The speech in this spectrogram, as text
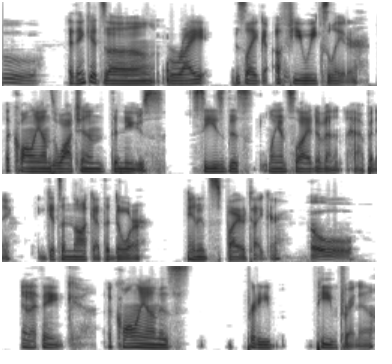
Ooh, I think it's uh right. It's like a few weeks later. Aqualion's watching the news, sees this landslide event happening, gets a knock at the door, and it's Fire Tiger. Oh. And I think Aqualion is pretty peeved right now.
